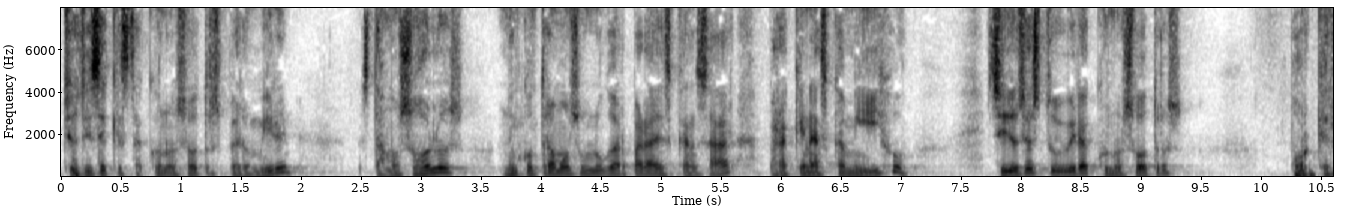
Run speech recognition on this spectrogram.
Dios dice que está con nosotros, pero miren, estamos solos. No encontramos un lugar para descansar, para que nazca mi hijo. Si Dios estuviera con nosotros, ¿por qué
